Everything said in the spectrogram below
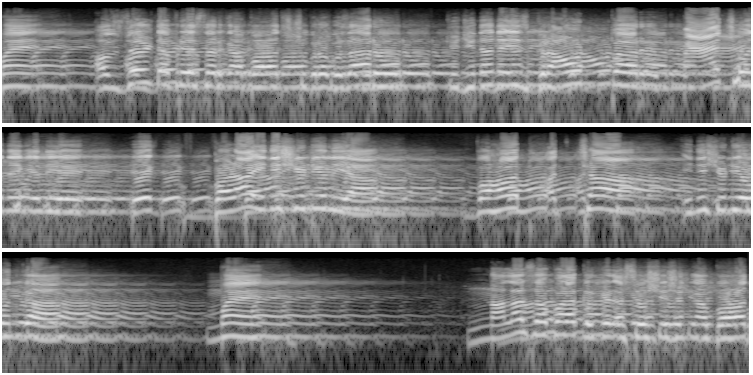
मैं अफजल डबरे सर का बहुत शुक्रगुजार हूँ कि जिन्होंने इस ग्राउंड पर मैच होने के लिए एक बड़ा इनिशिएटिव लिया। बहुत अच्छा इनिशिएटिव उनका। मैं नाला सोपारा क्रिकेट एसोसिएशन का बहुत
